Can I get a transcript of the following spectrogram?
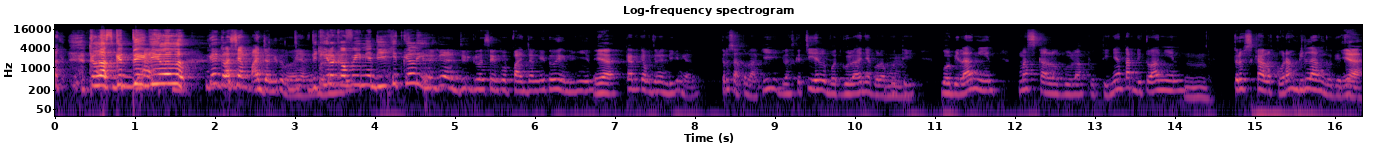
kelas gede gila lu Enggak gelas yang panjang gitu loh. Yang dikira kafeinnya dikit kali Enggak anjir gelas yang gue panjang itu yang dingin. iya kan cappuccino yang dingin kan terus satu lagi gelas kecil buat gulanya gula Hmm. Gue bilangin mas kalau gula putihnya ntar dituangin Hmm. terus kalau kurang bilang gue gitu Iya.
